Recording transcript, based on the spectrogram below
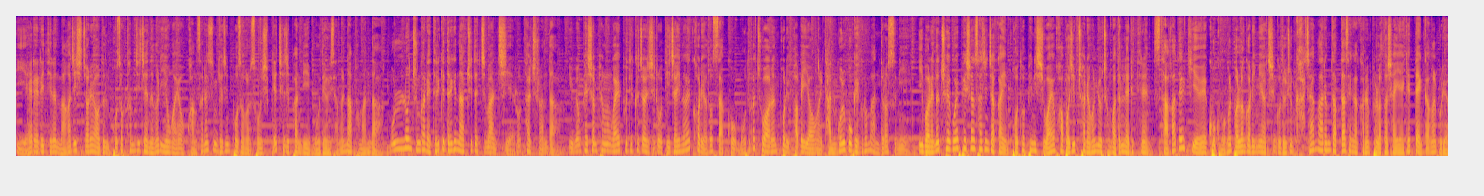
이에 레리티는 망아지 시절에 얻은 보석 탐지 재능을 이용하여 광산에 숨겨진 보석을 손쉽게 채집한 뒤 무대 의상을 납품한다. 물론 중간에 들깨들에게 납치됐지만 지혜로 탈출한다. 유명 패션 평론가의 부티크 전시로 디자이너의 커리어도 쌓고 모두가 좋아하는 포리팝의 여왕을 단골 고객으로 만들었으니 이번에는 최고의 패션 사진 작가인 포토 피니시와의 화보집 촬영을 요청받은 레리티는 스타가 될 기회에 콧구멍을 벌렁거리며 친구들 중 가장 아름답다 생각하는 플러터샤이에게 땡깡을 부려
